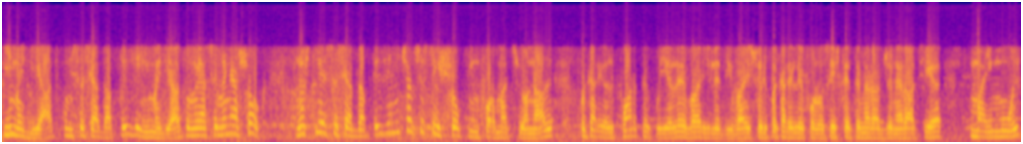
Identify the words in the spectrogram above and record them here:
imediat, cum să se adapteze imediat unui asemenea șoc nu știe să se adapteze nici acestui șoc informațional pe care îl poartă cu ele variile device-uri pe care le folosește tânăra generație mai mult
